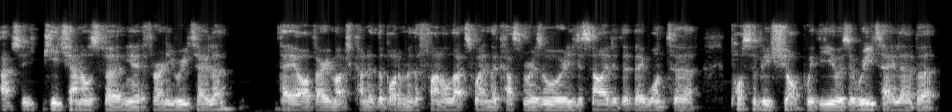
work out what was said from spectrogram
absolutely key channels for you know for any retailer, they are very much kind of the bottom of the funnel. That's when the customer has already decided that they want to possibly shop with you as a retailer, but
